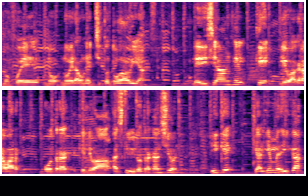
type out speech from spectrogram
no, fue, no, no era un éxito todavía. Le dice a Ángel que le va a grabar otra, que le va a escribir otra canción y que, que alguien me diga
